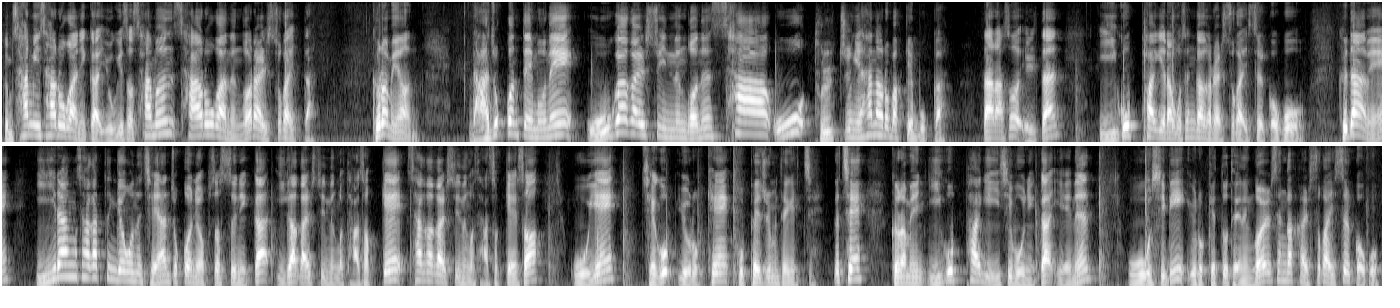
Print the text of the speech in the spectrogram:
그럼 3이 4로 가니까 여기서 3은 4로 가는 걸 알 수가 있다. 그러면 나조건 때문에 5가 갈 수 있는 거는 4, 5 둘 중에 하나로밖에 못 가. 따라서 일단 2 곱하기라고 생각을 할 수가 있을 거고 그 다음에 2랑 4 같은 경우는 제한 조건이 없었으니까 2가 갈 수 있는 거 5개, 4가 갈 수 있는 거 5개에서 5의 제곱 요렇게 곱해주면 되겠지. 그치? 그러면 2 곱하기 25니까 얘는 50이 요렇게 또 되는 걸 생각할 수가 있을 거고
